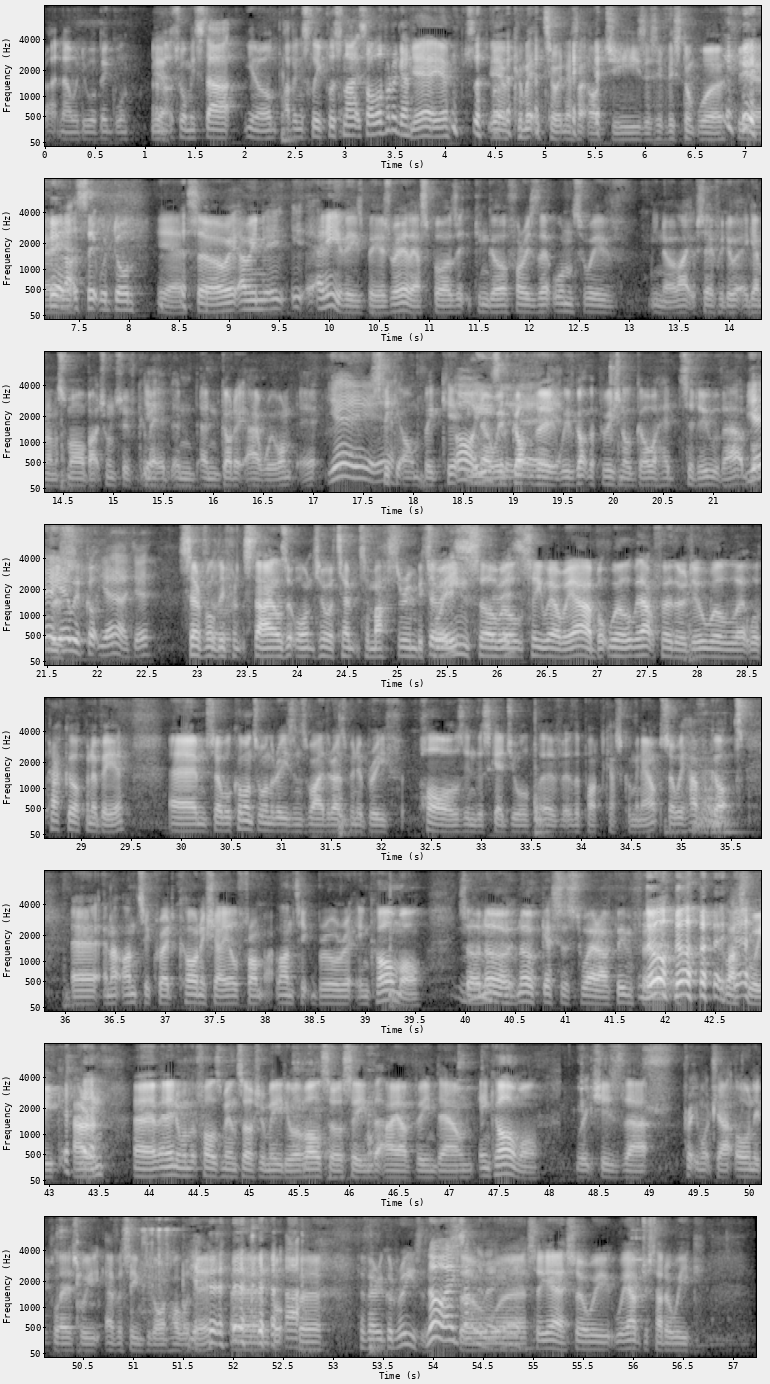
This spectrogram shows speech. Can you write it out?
Right now we do a big one, and Yeah. that's when we start. You know, having sleepless nights all over again. Yeah, yeah, So- yeah. We're committed to it, and it's like, oh Jesus, if this don't work, yeah, yeah. that's it. We're done. Yeah, so I mean, any of these beers really, I suppose it can go for is that once we've, you know, like we say if we do it again on a small batch, once we've committed and, and got it how we want it, Yeah, yeah, yeah. stick it on big kit. Oh, you know, easily, we've got yeah, the yeah. we've got the provisional go ahead to do that. Yeah, yeah, we've got yeah, yeah. several so- different styles that we want to attempt to master in between. is, so we'll is. see where we are. But we'll, without further ado, we'll uh, we'll crack open a beer. Um, so we'll come on to one of the reasons why there has been a brief pause in the schedule of, of the podcast coming out. So we have got uh, an Atlantic Red Cornish Ale from Atlantic Brewery in Cornwall. So no no guess as to where I've been for No, no. last week, Aaron. Um, and anyone that follows me on social media will have also seen that I have been down in Cornwall, which is that pretty much our only place we ever seem to go on holiday, um, but for, for very good reasons. No, exactly, So, uh, yeah. so yeah, so we, we have just had a week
